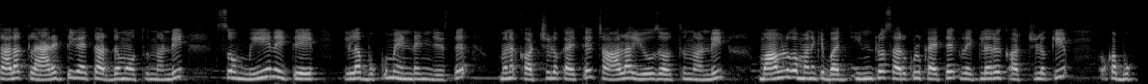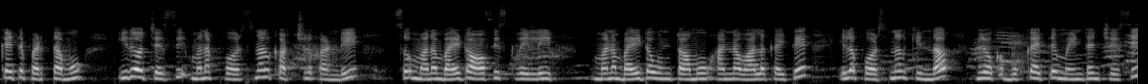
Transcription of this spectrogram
చాలా క్లారిటీగా అయితే అర్థమవుతుందండి. సో మెయిన్ అయితే ఇలా బుక్ మెయింటైన్ చేస్తే మన ఖర్చులకు అయితే చాలా యూజ్ అవుతుందండి. మామూలుగా మనకి బడ్ ఇంట్లో సరుకులకి అయితే రెగ్యులర్గా ఖర్చులకి ఒక బుక్ అయితే పెడతాము. ఇది వచ్చేసి మన పర్సనల్ ఖర్చులకండి. సో మనం బయట ఆఫీస్కి వెళ్ళి మనం బయట ఉంటాము అన్న వాళ్ళకైతే ఇలా పర్సనల్ కింద మీరు ఒక బుక్ అయితే మెయింటైన్ చేసి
